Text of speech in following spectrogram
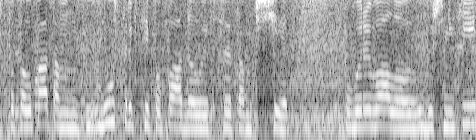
з потолка там люстри всі попадали, все там ще повиривало душники.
